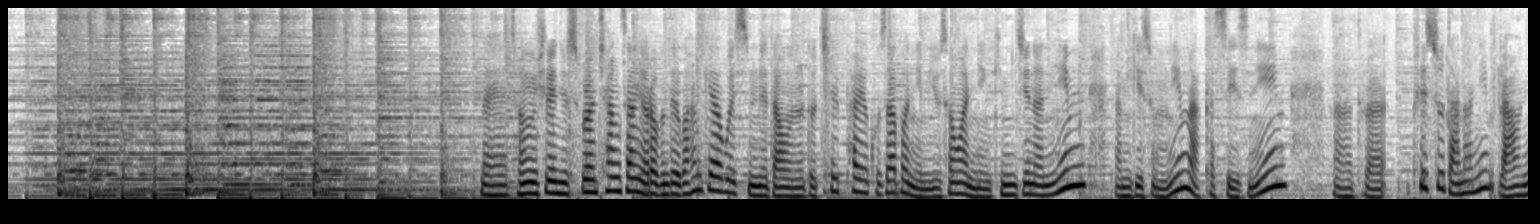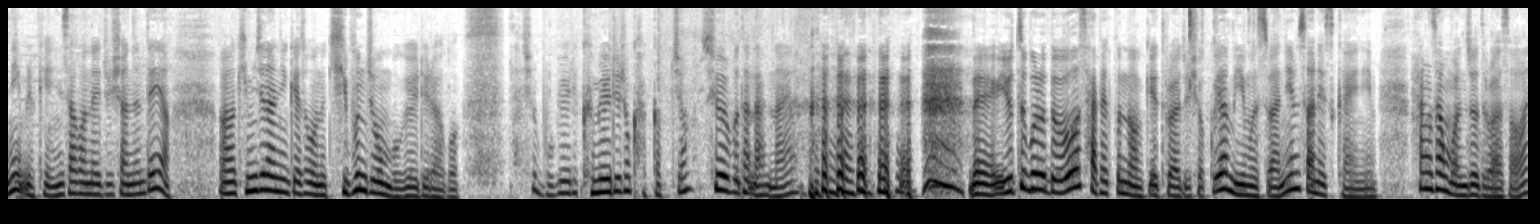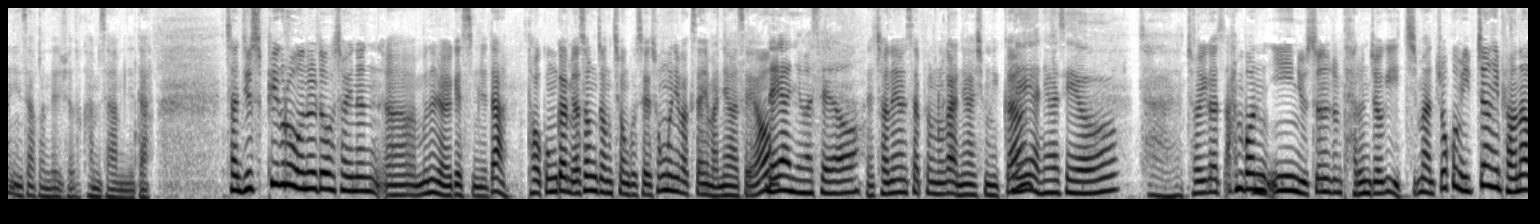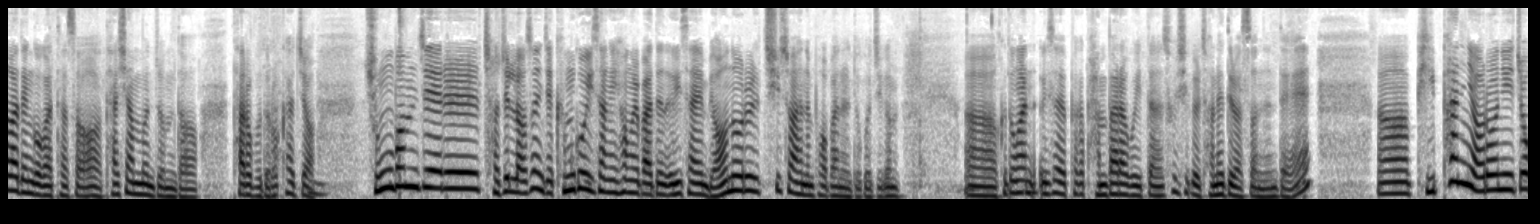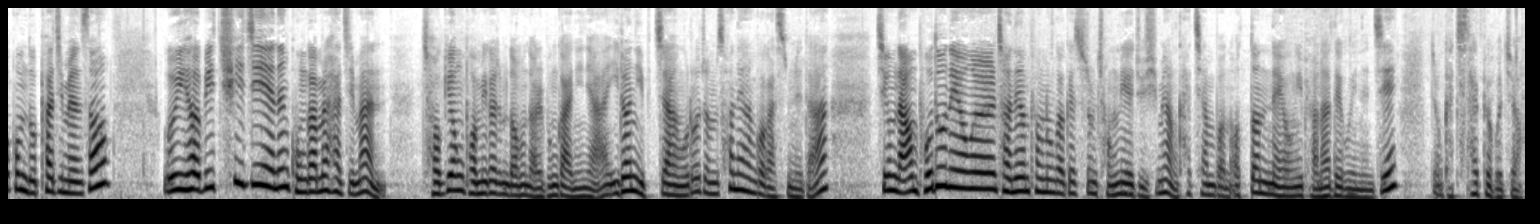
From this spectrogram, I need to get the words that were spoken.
네, 정용실의 뉴스 브런치 항상 여러분들과 함께하고 있습니다. 오늘도 7894번님, 유성환님, 김진아님, 남기숙님, 아카스이즈님, 어, 들어 필수 단어님, 라온님 이렇게 인사 건네주셨는데요. 어, 김진아님께서 오늘 기분 좋은 목요일이라고. 사실 목요일이 금요일이 좀 가깝죠? 수요일보다 낫나요? 네, 유튜브로도 400분 넘게 들어와 주셨고요. 미무스와님, 써니스카이님 항상 먼저 들어와서 인사 건네주셔서 감사합니다. 자, 뉴스픽으로 오늘도 저희는 어, 문을 열겠습니다. 더 공감 여성정치연구소의 송문희 박사님 안녕하세요. 네, 안녕하세요. 네, 전혜연 사평론가 안녕하십니까? 네, 안녕하세요. 자, 저희가 한번 이 뉴스는 좀 다룬 적이 있지만 조금 입장이 변화가 된 것 같아서 다시 한번 좀 더 다뤄보도록 하죠. 음. 중범죄를 저질러서 이제 금고 이상의 형을 받은 의사의 면허를 취소하는 법안을 두고 지금 어, 그동안 의사협회가 반발하고 있다는 소식을 전해드렸었는데 어, 비판 여론이 조금 높아지면서 의협이 취지에는 공감을 하지만 적용 범위가 좀 너무 넓은 거 아니냐 이런 입장으로 좀 선회한 것 같습니다. 지금 나온 보도 내용을 전혜연 평론가께서 좀 정리해 주시면 같이 한번 어떤 내용이 변화되고 있는지 좀 같이 살펴보죠.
